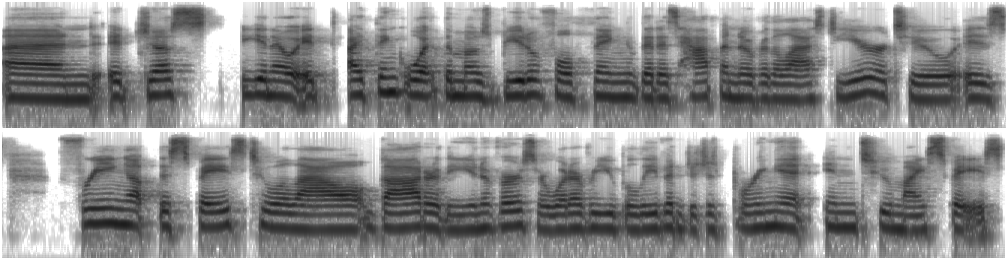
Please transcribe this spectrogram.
and it just you know it i think what the most beautiful thing that has happened over the last year or two is freeing up the space to allow God or the universe or whatever you believe in to just bring it into my space.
